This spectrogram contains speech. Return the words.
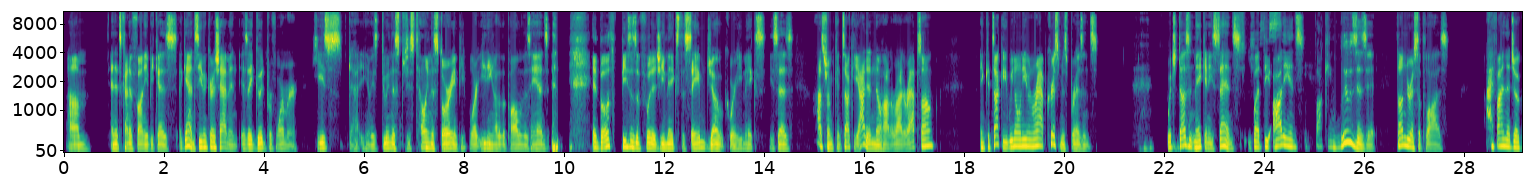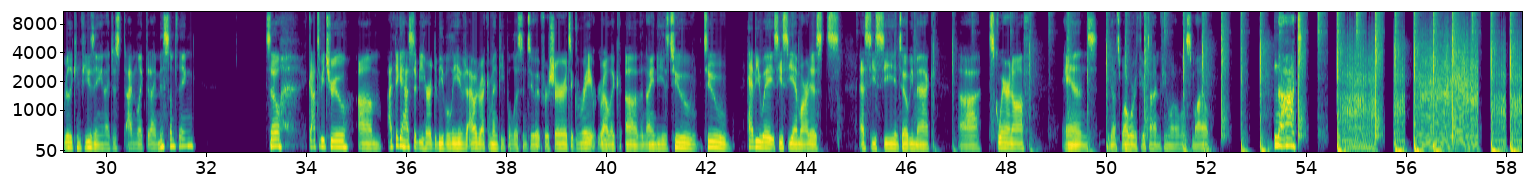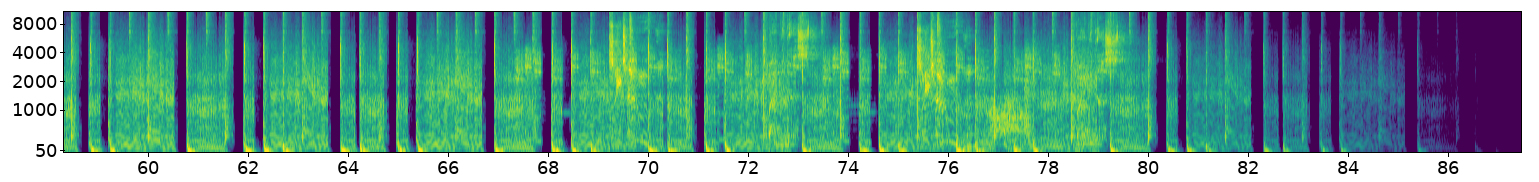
Um, and it's kind of funny because again, Steven Curtis Chapman is a good performer. He's you know he's doing this he's telling the story and people are eating out of the palm of his hands. And in both pieces of footage he makes the same joke where he makes he says i was from kentucky. I didn't know how to write a rap song. In kentucky we don't even wrap christmas presents. Which doesn't make any sense but the audience fucking loses it. Thunderous applause i find that joke really confusing and i just i'm like did i miss something so got to be true. Um, I think it has to be heard to be believed. I would recommend people listen to it for sure. It's a great relic of the '90s. Two two heavyweight CCM artists, SCC and Toby Mac, uh, squaring off, and you know it's well worth your time if you want a little smile. Not.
